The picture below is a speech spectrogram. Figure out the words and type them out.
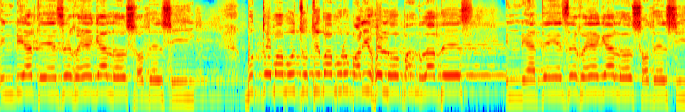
ইন্ডিয়াতে এসে হয়ে গেল স্বদেশী। বুদ্ধবাবু, জ্যোতিবাবুর বাড়ি হলো বাংলাদেশ। ইন্ডিয়াতে এসে হয়ে গেল স্বদেশী।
